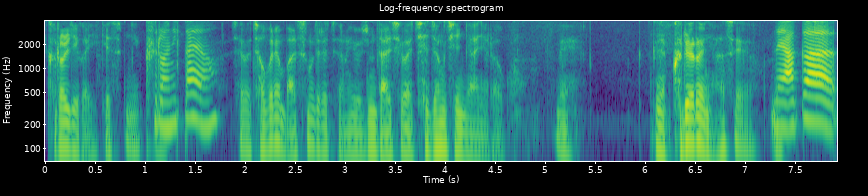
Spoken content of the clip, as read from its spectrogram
그럴 리가 있겠습니까? 그러니까요. 제가 저번에 말씀드렸잖아요. 요즘 날씨가 제정신이 아니라고. 네. 그냥 그러려니 하세요. 네, 아까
